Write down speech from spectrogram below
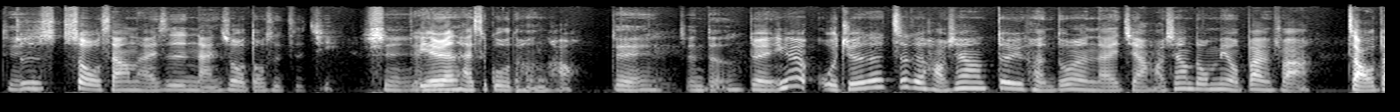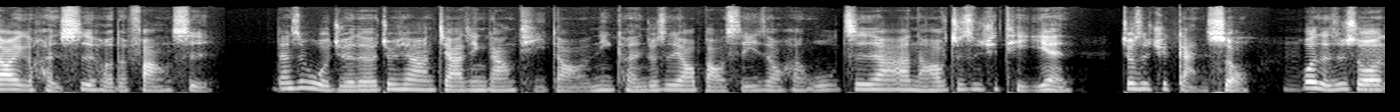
就是受伤的还是难受都是自己，是别人还是过得很好。对，真的对，因为我觉得这个好像对于很多人来讲，好像都没有办法找到一个很适合的方式。但是我觉得，就像佳晶刚刚提到，你可能就是要保持一种很无知啊，然后就是去体验，就是去感受，或者是说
